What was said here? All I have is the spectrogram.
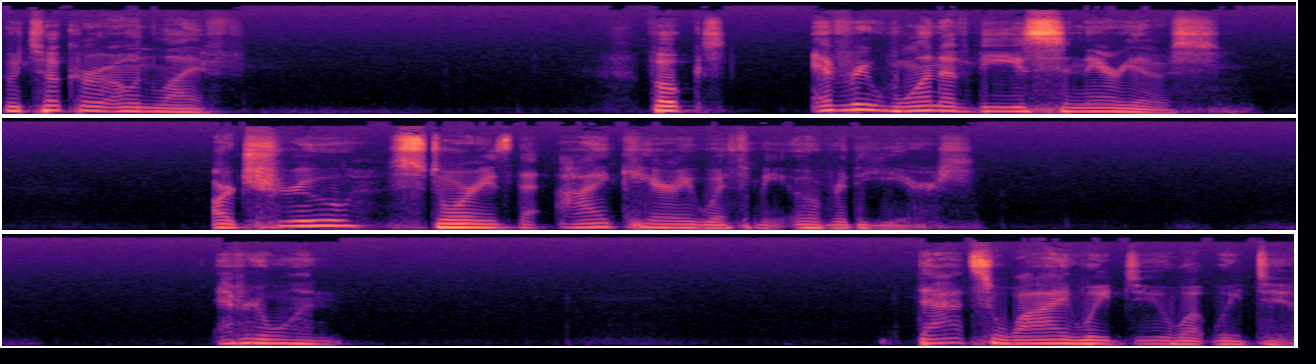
who took her own life. Folks, every one of these scenarios are true stories that I carry with me over the years. Everyone. That's why we do what we do.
